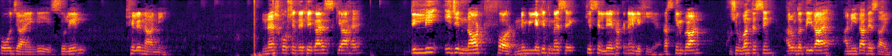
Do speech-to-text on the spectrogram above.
हो जाएँगे। सुनील खिलनानी। नेक्स्ट क्वेश्चन देखिएगा क्या है? दिल्ली इज़ नॉट फॉर निम्नलिखित में से किस लेखक ने लिखी है? Ruskin Bond Khushwant Singh, Arundhati Roy, Anita Desai.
